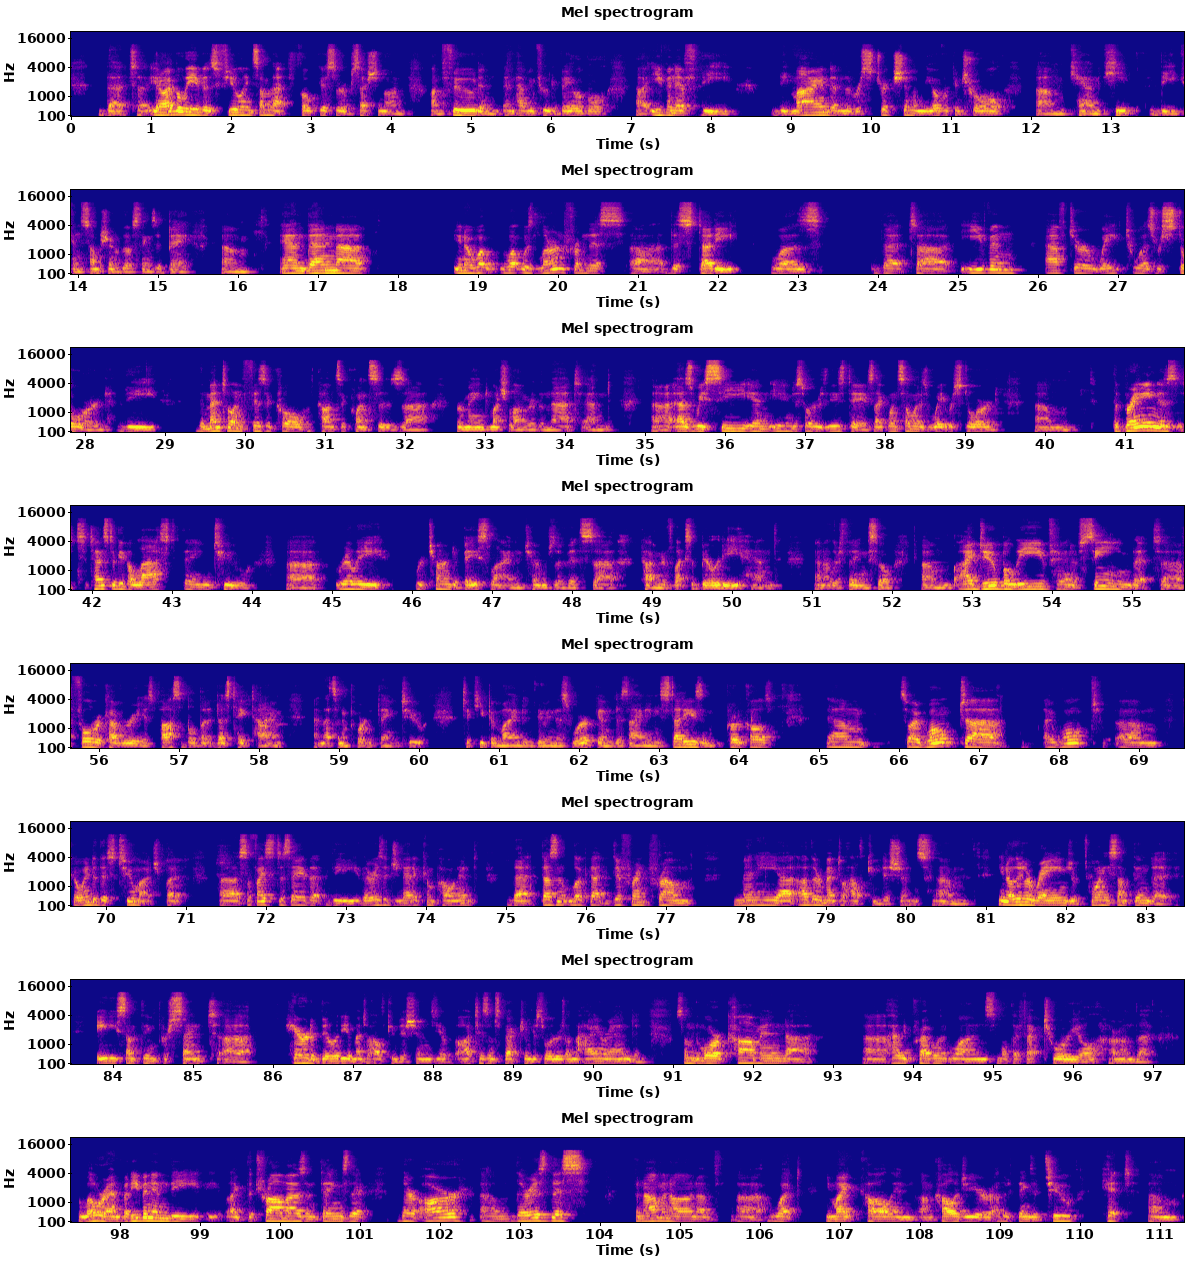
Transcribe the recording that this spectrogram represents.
that uh, you know I believe is fueling some of that focus or obsession on on food and and having food available, uh, even if the the mind and the restriction and the over control um, can keep the consumption of those things at bay. Um, and then uh, you know what what was learned from this uh, this study was that uh, even after weight was restored, the the mental and physical consequences uh, remained much longer than that. And uh, as we see in eating disorders these days, like when someone is weight restored, um, the brain is tends to be the last thing to uh, really return to baseline in terms of its uh, cognitive flexibility and and other things. So um, I do believe and have seen that uh, full recovery is possible, but it does take time, and that's an important thing to to keep in mind in doing this work and designing studies and protocols. Um, so I won't uh, I won't um, go into this too much, but uh, suffice to say that the there is a genetic component that doesn't look that different from many uh, other mental health conditions. Um, you know, there's a range of 20 something to 80 something percent uh, heritability of mental health conditions. You have autism spectrum disorders on the higher end, and some of the more common, uh, uh highly prevalent ones, multifactorial, are on the lower end, but even in the like the traumas and things that there are um, there is this phenomenon of uh, what you might call in oncology or other things a two hit um,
